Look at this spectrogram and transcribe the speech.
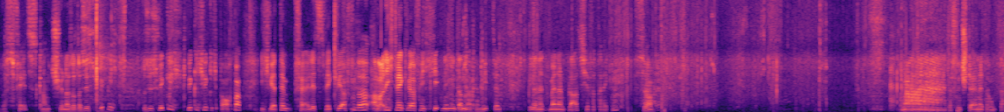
das fetzt ganz schön. Also das ist wirklich, das ist wirklich, wirklich, wirklich brauchbar. Ich werde den Pfeil jetzt wegwerfen da, aber nicht wegwerfen, ich nehme ihn dann nachher mit, weil ich will ja nicht meinen Platz hier verdrecken. So. Ah, da sind Steine drunter.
